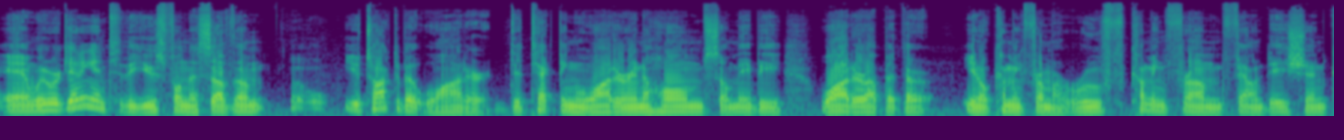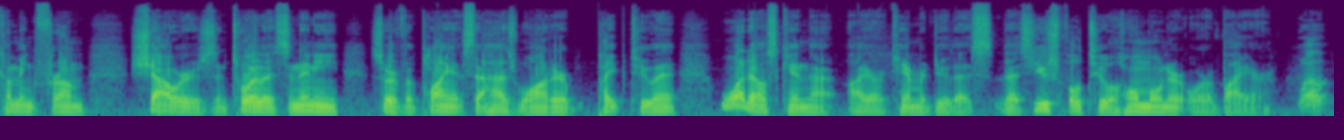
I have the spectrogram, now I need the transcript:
and we were getting into the usefulness of them. You talked about water, detecting water in a home, so maybe water up at the you know, coming from a roof, coming from foundation, coming from showers and toilets and any sort of appliance that has water piped to it. What else can that IR camera do that's that's useful to a homeowner or a buyer? Well,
